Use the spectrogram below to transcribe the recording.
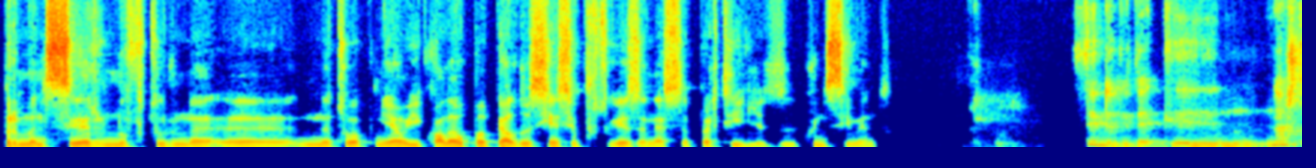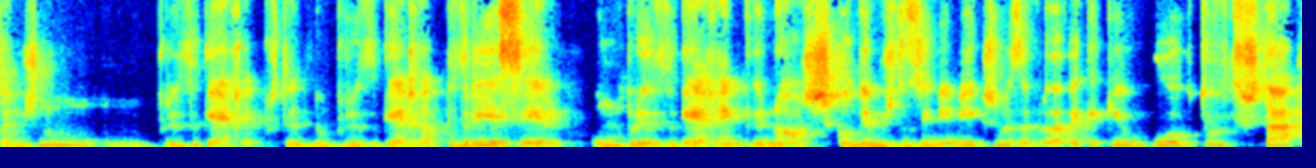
permanecer no futuro, na, eh, na tua opinião, e qual é o papel da ciência portuguesa nessa partilha de conhecimento? Sem dúvida que nós estamos num período de guerra, e, portanto, num período de guerra poderia ser um período de guerra em que nós escondemos dos inimigos, mas a verdade é que aqui o globo todo está,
